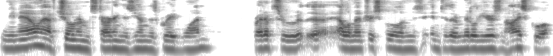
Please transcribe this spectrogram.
We now have children starting as young as grade one, right up through uh, elementary school and into their middle years in high school.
